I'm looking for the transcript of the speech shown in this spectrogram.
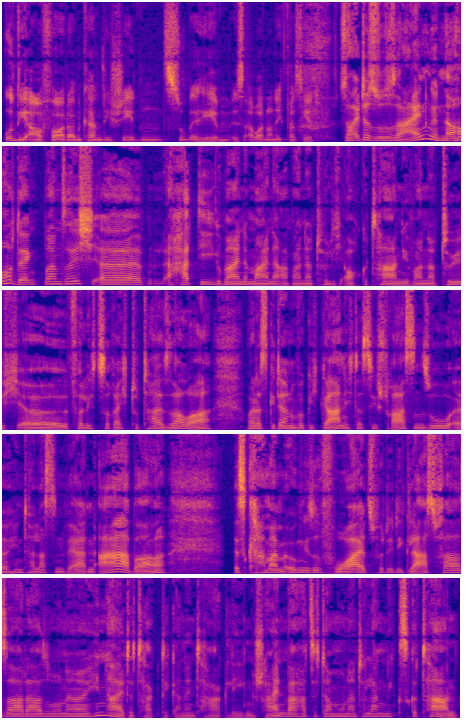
und die auffordern kann, die Schäden zu beheben. Ist aber noch nicht passiert. Sollte so sein, genau, denkt man sich. Äh, hat die Gemeinde Meine aber natürlich auch getan. Die waren natürlich äh, völlig zu Recht total sauer, weil das geht ja nun wirklich gar nicht, dass die Straßen so äh, hinterlassen werden. Aber es kam einem irgendwie so vor, als würde die Glasfaser da so eine Hinhaltetaktik an den Tag legen. Scheinbar hat sich da monatelang nichts getan,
